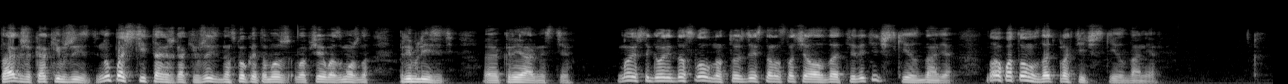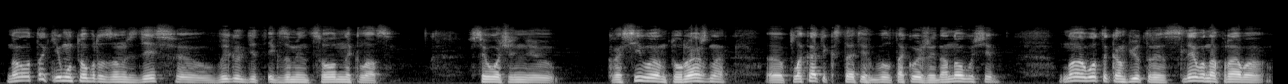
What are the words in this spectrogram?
так же, как и в жизни. Ну, почти так же, как и в жизни, насколько это вообще возможно приблизить э, к реальности. Но если говорить дословно, то здесь надо сначала сдать теоретические знания, ну а потом сдать практические знания. Но вот таким вот образом здесь э, выглядит экзаменационный класс. Все очень э, красиво, антуражно. Э, плакатик, кстати, был такой же и на Новусе. Ну а вот и компьютеры слева направо.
